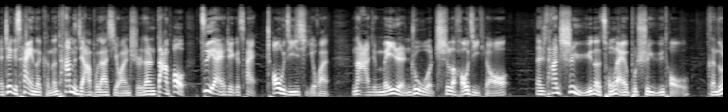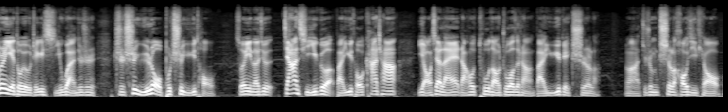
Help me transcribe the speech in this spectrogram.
哎，这个菜呢可能他们家不大喜欢吃，但是大炮最爱这个菜，超级喜欢，那就没忍住吃了好几条，但是他吃鱼呢从来不吃鱼头。很多人也都有这个习惯，就是只吃鱼肉不吃鱼头，所以呢就夹起一个，把鱼头咔嚓咬下来，然后吐到桌子上，把鱼给吃了，啊，就这么吃了好几条。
